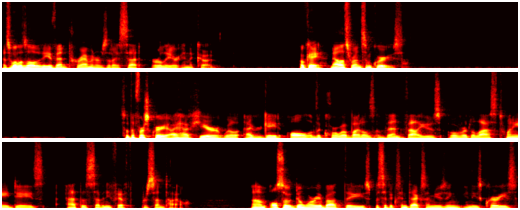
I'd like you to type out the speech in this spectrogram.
as well as all of the event parameters that I set earlier in the code. Okay, now let's run some queries. So the first query I have here will aggregate all of the Core Web Vitals event values over the last 28 days at the 75th percentile. Um, also, don't worry about the specific syntax I'm using in these queries.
